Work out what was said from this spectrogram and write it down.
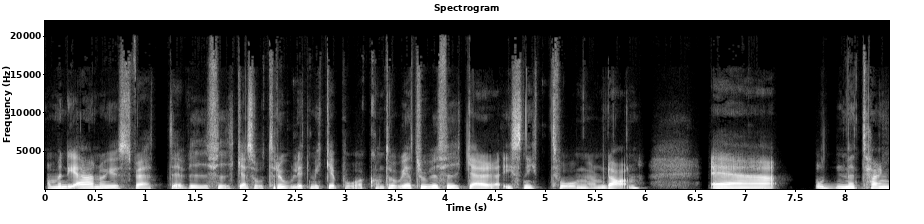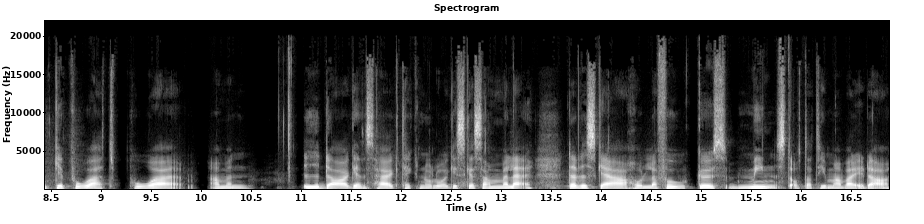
Ja, men det är nog just för att eh, vi fikar så otroligt mycket på kontor. Jag tror vi fikar i snitt två gånger om dagen. Eh, och med tanke på att på ja, men, i dagens högteknologiska samhälle där vi ska hålla fokus minst åtta timmar varje dag.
